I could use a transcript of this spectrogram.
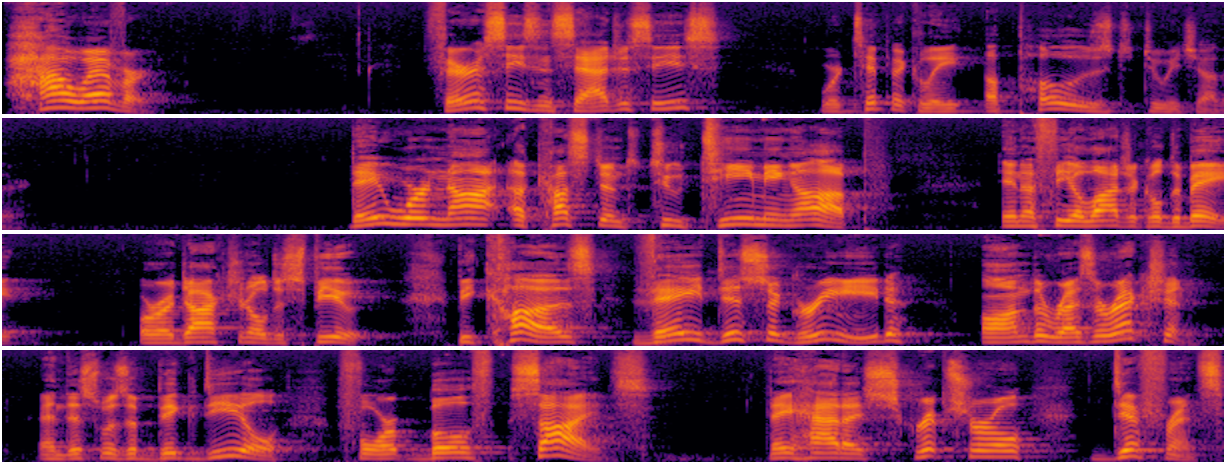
However, Pharisees and Sadducees were typically opposed to each other. They were not accustomed to teaming up in a theological debate or a doctrinal dispute because they disagreed on the resurrection. And this was a big deal for both sides. They had a scriptural difference.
